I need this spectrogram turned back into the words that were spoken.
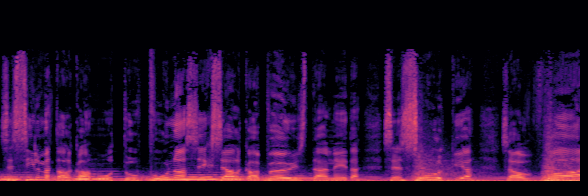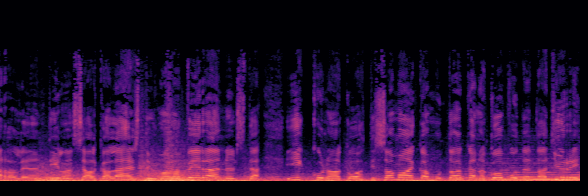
Se silmät alkaa muuttua punaisiksi, se alkaa pöyhistää niitä, sen sulkia. Se on vaarallinen tilanne, se alkaa lähestyä. Mä alan peräännön sitä ikkunaa kohti. Samaan aikaan mun takana koputetaan, että Jyri,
